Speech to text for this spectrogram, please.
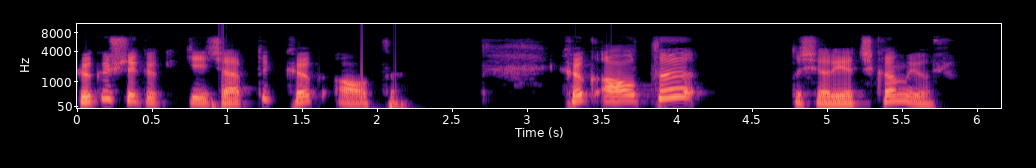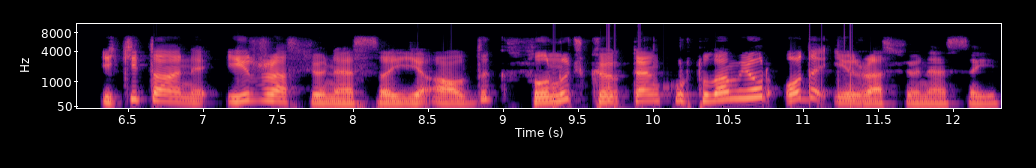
Kök 3 ile kök 2'yi çarptık. Kök 6. Kök 6 dışarıya çıkamıyor. İki tane irrasyonel sayıyı aldık. Sonuç kökten kurtulamıyor. O da irrasyonel sayı.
